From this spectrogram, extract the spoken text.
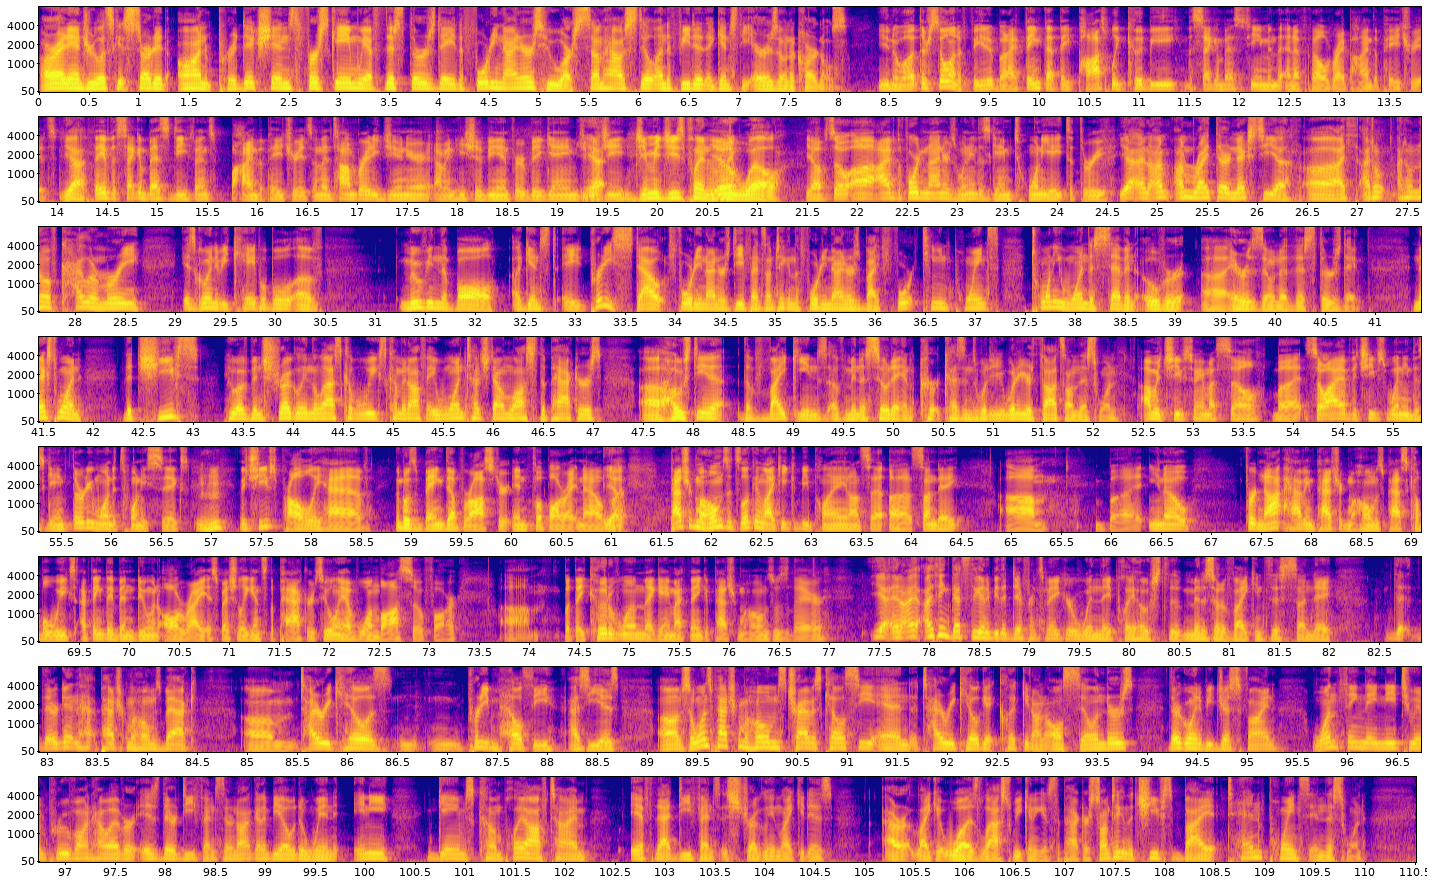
All right, Andrew, let's get started on predictions. First game we have this Thursday the 49ers, who are somehow still undefeated against the Arizona Cardinals. You know what? They're still undefeated, but I think that they possibly could be the second best team in the NFL right behind the Patriots. Yeah. They have the second best defense behind the Patriots. And then Tom Brady Jr., I mean, he should be in for a big game. Jimmy yeah, G. Jimmy G's playing Yep. really well. Yep. So uh, I have the 49ers winning this game 28 to 3. Yeah, and I'm I'm right there next to you. Uh, I I don't I don't know if Kyler Murray is going to be capable of moving the ball against a pretty stout 49ers defense. I'm taking the 49ers by 14 points, 21 to 7 over uh, Arizona this Thursday. Next one, the Chiefs who have been struggling the last couple weeks coming off a one touchdown loss to the Packers, uh, hosting the Vikings of Minnesota and Kirk Cousins. What are your, what are your thoughts on this one? I'm a Chiefs fan myself, but so I have the Chiefs winning this game 31 to 26. Mm-hmm. The Chiefs probably have the most banged up roster in football right now, Yeah. but Patrick Mahomes, it's looking like he could be playing on uh, Sunday. Um, but you know, for not having Patrick Mahomes past couple weeks, I think they've been doing all right, especially against the Packers, who only have one loss so far. Um, but they could have won that game, I think, if Patrick Mahomes was there. Yeah, and I, I think that's going to be the difference maker when they play host to the Minnesota Vikings this Sunday. They're getting Patrick Mahomes back. Um, Tyreek Hill is pretty healthy as he is. Um, so once Patrick Mahomes, Travis Kelce, and Tyreek Hill get clicking on all cylinders, they're going to be just fine. One thing they need to improve on, however, is their defense. They're not going to be able to win any games come playoff time if that defense is struggling like it is or like it was last weekend against the Packers. So I'm taking the Chiefs by 10 points in this one.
